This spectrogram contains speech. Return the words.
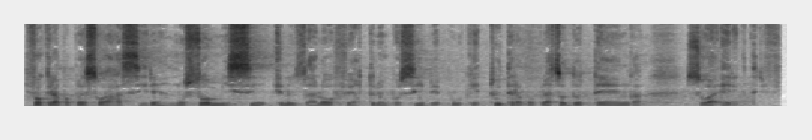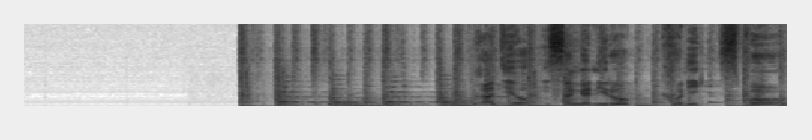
Il faut que la population soit rassurée. Nous sommes ici et nous allons faire tout l'impossible pour que toute la population de Tenga soit électrifiée. radiyo isanganiro koronic siporo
